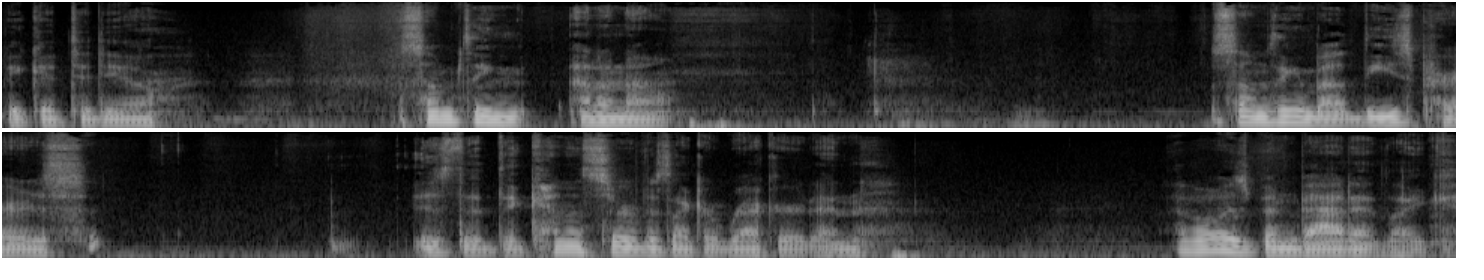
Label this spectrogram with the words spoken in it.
be good to do. Something I don't know. Something about these prayers is that they kind of serve as like a record and I've always been bad at like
